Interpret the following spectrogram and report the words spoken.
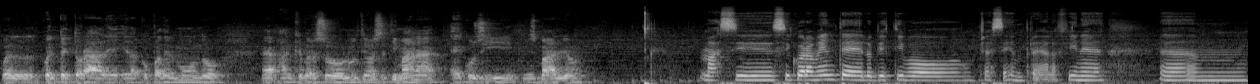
quel, quel pettorale e la Coppa del Mondo eh, anche verso l'ultima settimana, è così? Mi sbaglio? Ma sì, sicuramente l'obiettivo c'è sempre, alla fine um,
